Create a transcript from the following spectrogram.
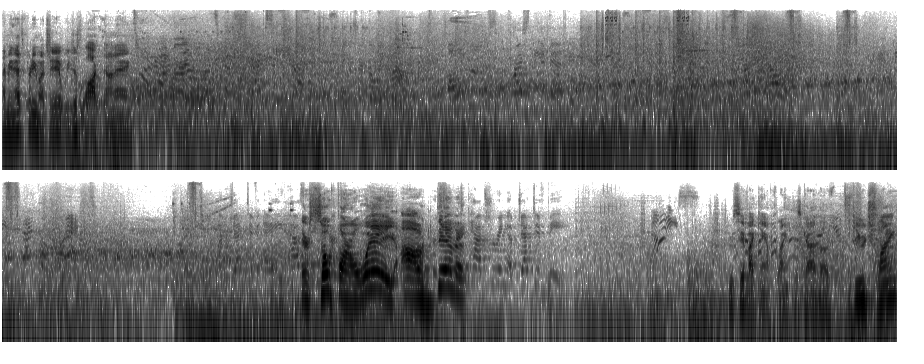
I mean, that's pretty much it. We just locked down A. They're so far away. Oh, damn it. capturing objective B. Let me see if I can't flank this guy though. Huge flank.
